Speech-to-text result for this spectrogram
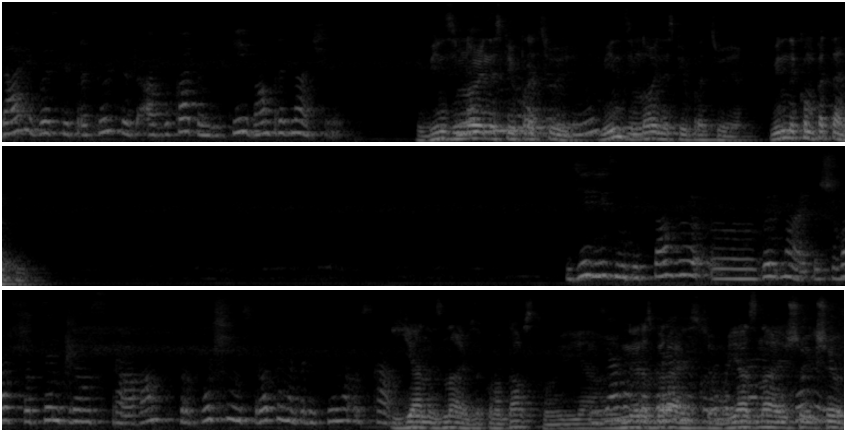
Далі ви співпрацюєте з адвокатом, який вам призначений. Він зі мною не співпрацює. Він зі мною не співпрацює. Він некомпетентний. Є різні підстави. е, Ви знаєте, що у вас по цим трьом справам пропущені строки на апеляційне оскарження. Я не знаю законодавства, і я, я не розбираюсь в цьому. Я знаю, що якщо.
